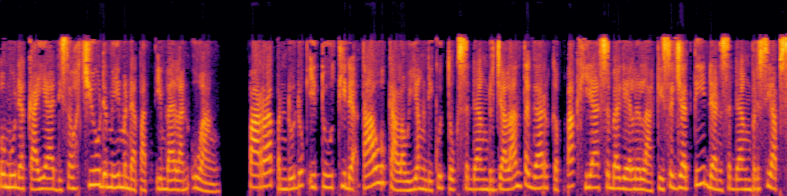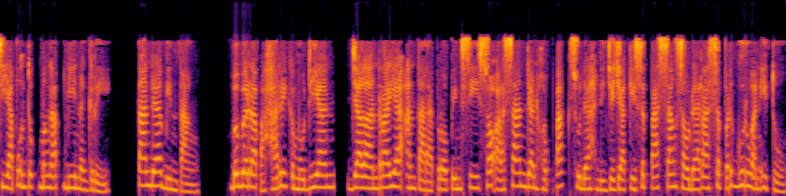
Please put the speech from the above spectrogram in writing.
pemuda kaya di Sohciu demi mendapat imbalan uang. Para penduduk itu tidak tahu kalau yang dikutuk sedang berjalan tegar ke Pakhia sebagai lelaki sejati dan sedang bersiap-siap untuk mengabdi negeri. Tanda bintang. Beberapa hari kemudian, jalan raya antara Provinsi Soasan dan Hopak sudah dijejaki sepasang saudara seperguruan itu.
